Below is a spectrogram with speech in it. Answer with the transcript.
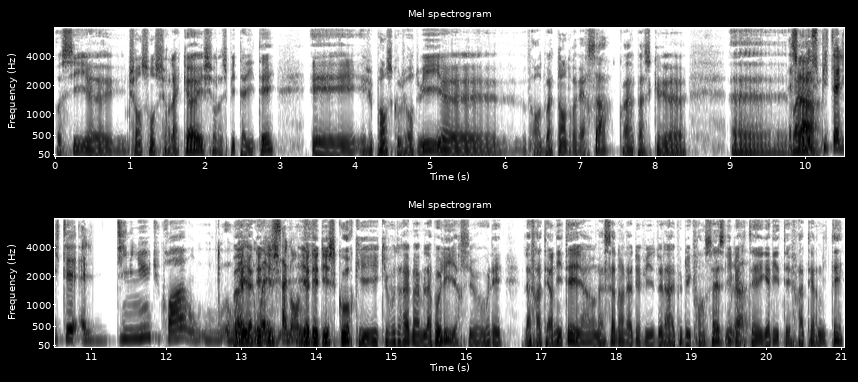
aussi euh, une chanson sur l'accueil, sur l'hospitalité, et, et je pense qu'aujourd'hui, euh, on doit tendre vers ça, quoi, parce que euh, euh, Est-ce voilà. que l'hospitalité, elle diminue, tu crois, ou, ou il y a elle, s'agrandit il y a des discours qui, qui voudraient même l'abolir, si vous voulez. La fraternité, hein, on a ça dans la devise de la République française, liberté, égalité, fraternité.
